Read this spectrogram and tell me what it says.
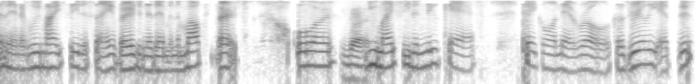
and then we might see the same version of them in the multiverse, or Right. you might see the new cast take on that role. Because really, at this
